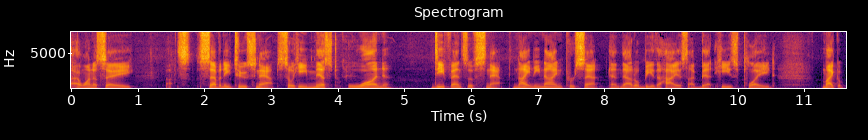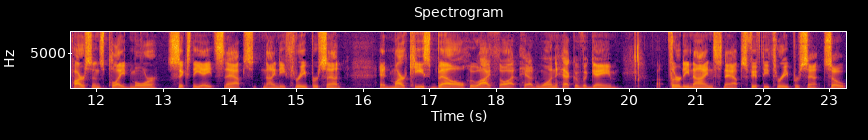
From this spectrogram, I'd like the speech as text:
I want to say, uh, 72 snaps. So he missed one defensive snap, 99%, and that'll be the highest I bet he's played. Micah Parsons played more, 68 snaps, 93%. And Markquese Bell, who I thought had one heck of a game, 39 snaps, 53%. So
